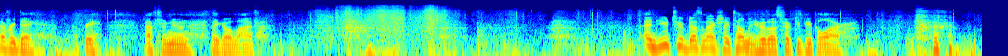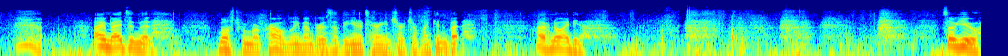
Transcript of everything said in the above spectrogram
every day, every afternoon they go live. And YouTube doesn't actually tell me who those 50 people are. I imagine that most of them are probably members of the Unitarian Church of Lincoln, but I have no idea. So, you,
